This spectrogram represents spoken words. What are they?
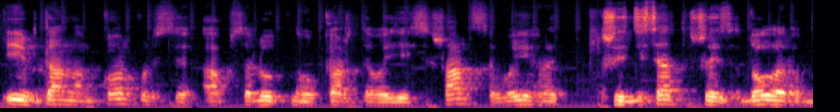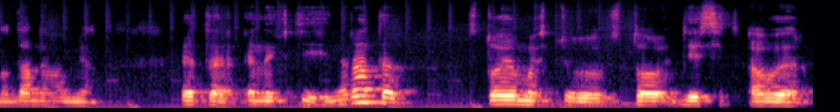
И в данном конкурсе абсолютно у каждого есть шансы выиграть 66 долларов на данный момент. Это NFT генератор стоимостью 110 AVR.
